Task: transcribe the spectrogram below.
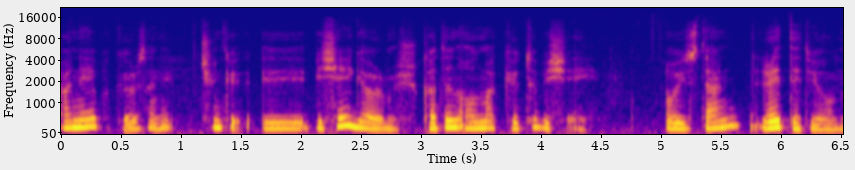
anneye bakıyoruz. Hani çünkü bir şey görmüş. Kadın olmak kötü bir şey. O yüzden reddediyor onu.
